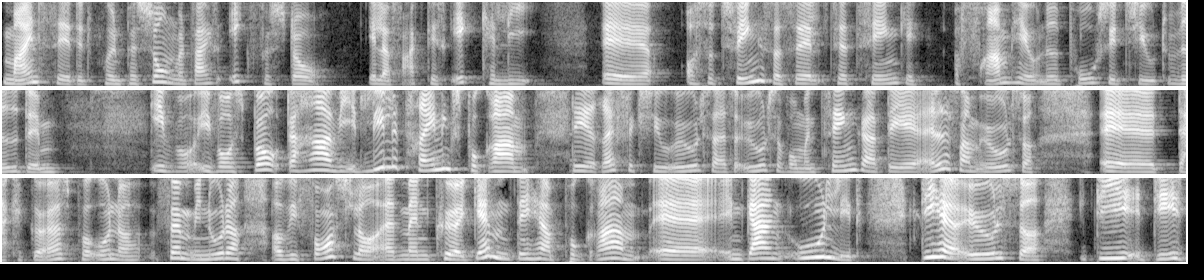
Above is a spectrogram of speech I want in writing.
mindsetet på en person, man faktisk ikke forstår, eller faktisk ikke kan lide, øh, og så tvinge sig selv til at tænke og fremhæve noget positivt ved dem i, i vores bog, der har vi et lille træningsprogram. Det er refleksive øvelser, altså øvelser, hvor man tænker, det er alle sammen øvelser, øh, der kan gøres på under 5 minutter, og vi foreslår, at man kører igennem det her program øh, en gang ugenligt. De her øvelser, de, de,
